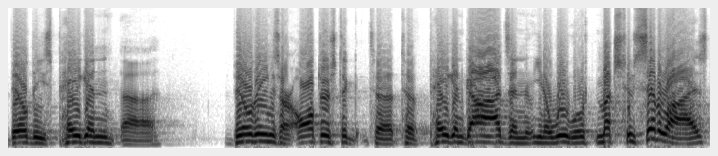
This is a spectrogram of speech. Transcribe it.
build these pagan uh, buildings or altars to, to, to, pagan gods, and you know we were much too civilized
